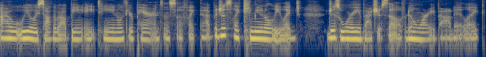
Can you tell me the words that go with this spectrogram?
I, we always talk about being 18 with your parents and stuff like that but just like communally like just worry about yourself. Don't worry about it like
